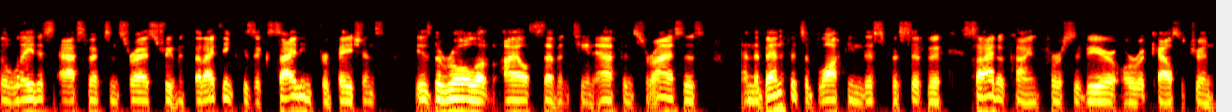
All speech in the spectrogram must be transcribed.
the latest aspects in psoriasis treatment that I think is exciting for patients is the role of IL 17F in psoriasis, and the benefits of blocking this specific cytokine for severe or recalcitrant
